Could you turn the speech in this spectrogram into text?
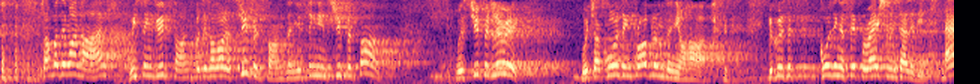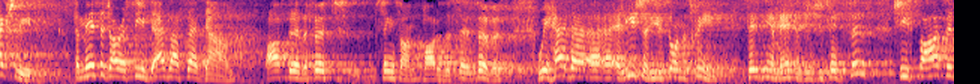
Some of them are nice. We sing good songs, but there's a lot of stupid songs, and you're singing stupid songs with stupid lyrics, which are causing problems in your heart. because it's causing a separation mentality. Actually, a message I received as I sat down after the first sing song part of the service, we had uh, uh, Alicia, who you saw on the screen, sent me a message and she said, since she started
